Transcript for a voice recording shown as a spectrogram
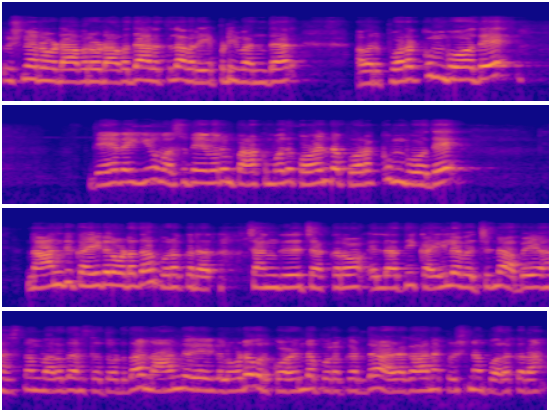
கிருஷ்ணரோட அவரோட அவதாரத்துல அவர் எப்படி வந்தார்? அவர் பிறக்கும் போதே தேவையும் வசுதேவரும் பார்க்கும்போது குழந்தை பிறக்கும் போதே நான்கு கைகளோட தான் பிறக்கிறார். சங்கு சக்கரம் எல்லாத்தையும் கையில வச்சுட்டு அபயஹஸ்தம் வரதஹஸ்தத்தோட தான் நான்கு கைகளோட ஒரு குழந்தை பிறக்கிறது அழகான கிருஷ்ணன் பிறக்கிறான்.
